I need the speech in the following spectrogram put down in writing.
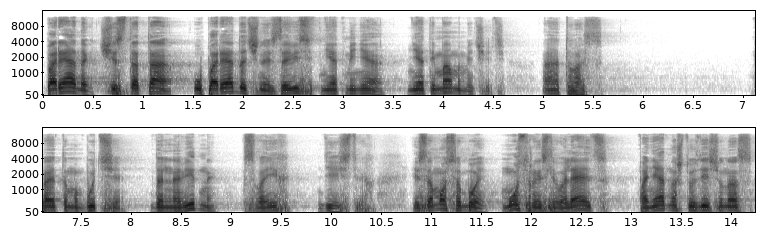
порядок, чистота, упорядоченность зависит не от меня, не от имама мечети, а от вас. Поэтому будьте дальновидны в своих действиях. И само собой, мусор, если валяется, понятно, что здесь у нас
